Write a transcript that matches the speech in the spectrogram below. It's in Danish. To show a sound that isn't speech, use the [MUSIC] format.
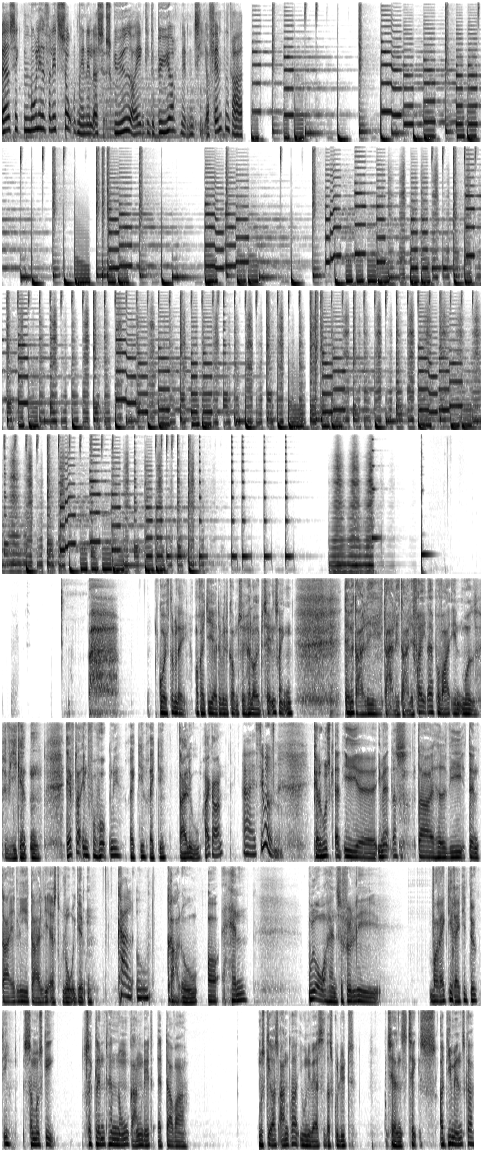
Vejrudsigten mulighed for lidt sol, men ellers skyde og enkelte byer mellem 10 og 15 grader. Eftermiddag, og rigtig hjertelig velkommen til Halløj i Betalingsringen. Denne dejlige, dejlige, dejlige fredag på vej ind mod weekenden. Efter en forhåbentlig rigtig, rigtig dejlig uge. Hej Karen. Hej Simon. Kan du huske, at i, øh, i mandags, der havde vi den dejlige, dejlige astrolog igennem, Karl O. Karl Åge. Og han, udover han selvfølgelig var rigtig, rigtig dygtig, så måske så glemte han nogle gange lidt, at der var måske også andre i universet, der skulle lytte til hans ting. Og de mennesker,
